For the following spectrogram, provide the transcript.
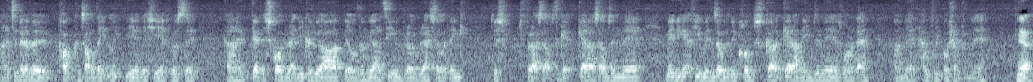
and it's a bit of a consolidating year this year for us to kind of get the squad ready because we are building, we are a team in progress. So I think just for ourselves to get get ourselves in there, maybe get a few wins over the big clubs, got get our names in there as one of them, and then hopefully push on from there. Yeah.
